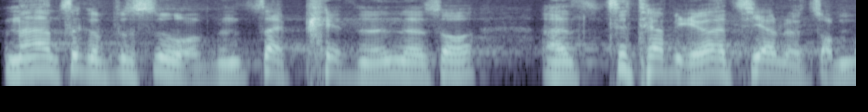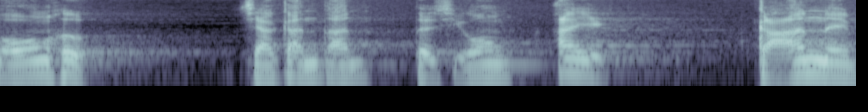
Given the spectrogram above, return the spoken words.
那这个不是我们在骗人的说，呃，这条药要加了怎么好？加简单，就是讲爱感恩的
